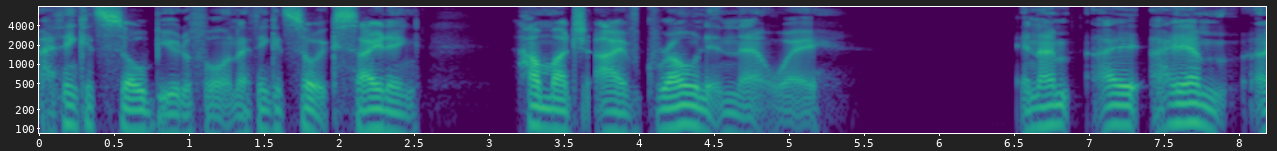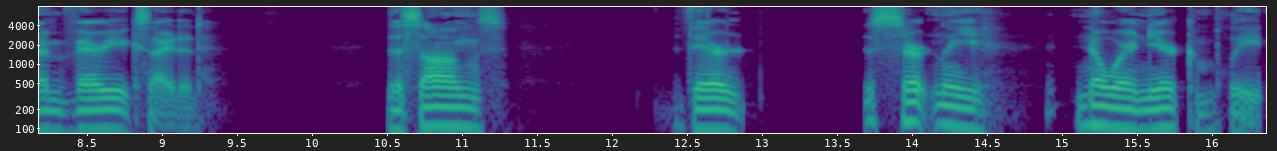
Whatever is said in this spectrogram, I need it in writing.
I think it's so beautiful and I think it's so exciting how much I've grown in that way. And I'm I I am I'm very excited. The songs they're certainly nowhere near complete,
